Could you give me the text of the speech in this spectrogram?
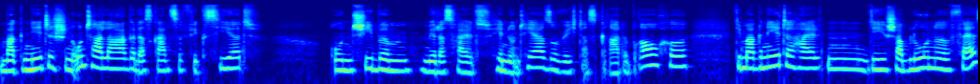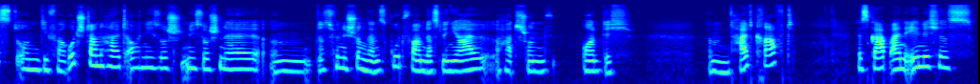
magnetischen Unterlage das Ganze fixiert und schiebe mir das halt hin und her, so wie ich das gerade brauche. Die Magnete halten die Schablone fest und die verrutscht dann halt auch nicht so, nicht so schnell. Ähm, das finde ich schon ganz gut. Vor allem das Lineal hat schon ordentlich ähm, Haltkraft. Es gab ein ähnliches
